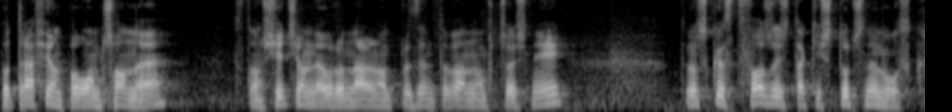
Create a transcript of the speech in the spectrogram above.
potrafią połączone z tą siecią neuronalną prezentowaną wcześniej, troszkę stworzyć taki sztuczny mózg.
